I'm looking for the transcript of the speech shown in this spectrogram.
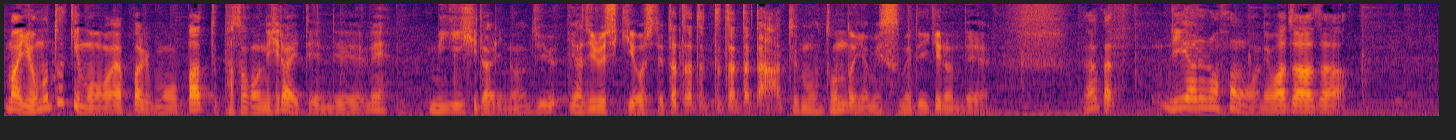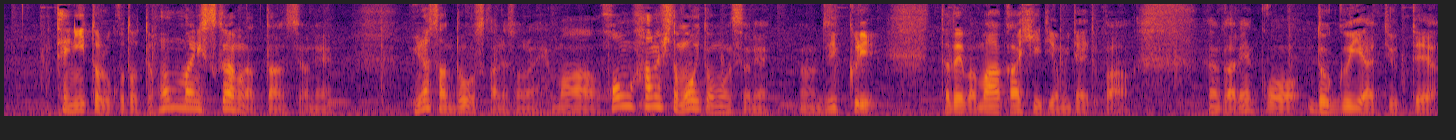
まあ、読む時もやっぱりもうパッとパソコンで開いてんでね右左の矢印キーを押してタタタタタタタってもうどんどん読み進めていけるんでなんかリアルの本をねわざわざ手に取ることってほんまに少なくなったんですよね。皆さんどうですかねその辺。まあ本派の人も多いと思うんですよね、うん、じっくり。例えばマーカー引いて読みたいとか。なんかねこうドッグイヤーって言ってあ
